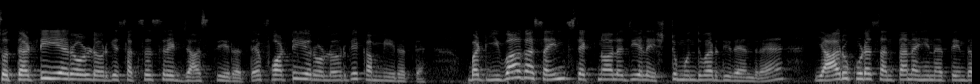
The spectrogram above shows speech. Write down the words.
ಸೊ ತರ್ಟಿ ಇಯರ್ ಓಲ್ಡ್ ಅವ್ರಿಗೆ ಸಕ್ಸಸ್ ರೇಟ್ ಜಾಸ್ತಿ ಇರುತ್ತೆ ಫಾರ್ಟಿ ಇಯರ್ ಓಲ್ಡ್ ಅವ್ರಿಗೆ ಕಮ್ಮಿ ಇರುತ್ತೆ. ಬಟ್ ಇವಾಗ ಸೈನ್ಸ್ ಟೆಕ್ನಾಲಜಿ ಎಲ್ಲ ಎಷ್ಟು ಮುಂದುವರೆದಿದೆ ಅಂದ್ರೆ ಯಾರು ಕೂಡ ಸಂತಾನಹೀನತೆಯಿಂದ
